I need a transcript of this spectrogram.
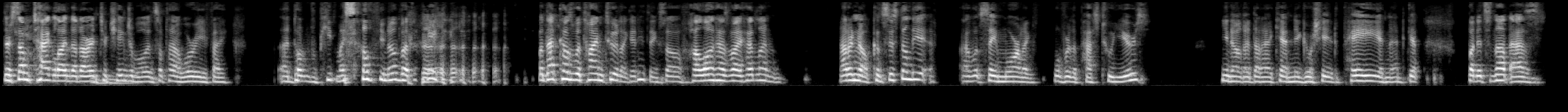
there's some tagline that are interchangeable mm-hmm. and sometimes I worry if I I don't repeat myself, you know, but but that comes with time too, like anything. So how long has my headline? I don't know. Consistently, I would say more like over the past two years. You know that, that I can negotiate pay and, and get, but it's not as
